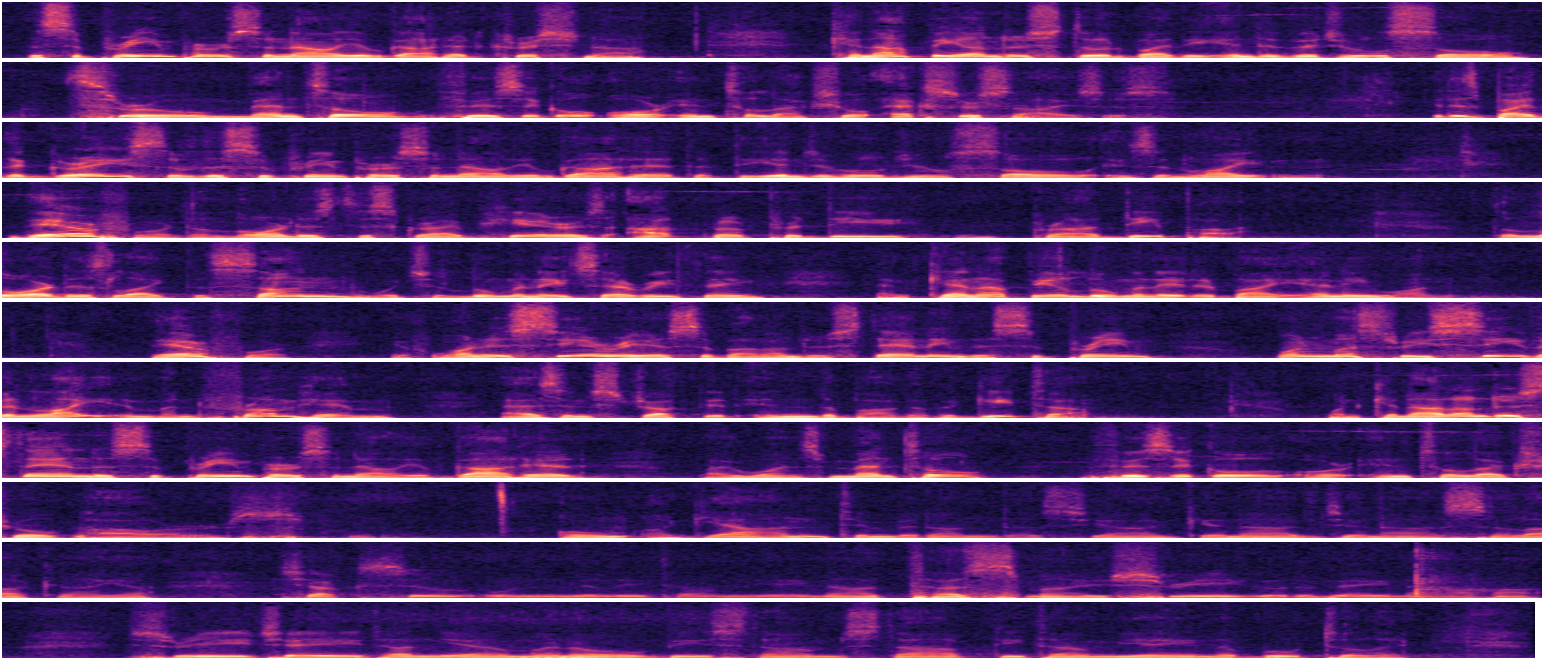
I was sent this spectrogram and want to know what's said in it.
The Supreme Personality of Godhead Krishna cannot be understood by the individual soul through mental, physical, or intellectual exercises. It is by the grace of the Supreme Personality of Godhead that the individual soul is enlightened. Therefore, the Lord is described here as Atma Pradipa. The Lord is like the sun, which illuminates everything and cannot be illuminated by anyone. Therefore, if one is serious about understanding the Supreme, one must receive enlightenment from Him as instructed in the Bhagavad Gita. One cannot understand the Supreme Personality of Godhead by one's mental, physical or intellectual powers. Om Agyan Timberandasya Jana Salakaya Chaksu Unmilitam Yena Tasmai Shri Gurave Namaha Sri Chaitanya Manobhistam Sthapitam Yena Bhutale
